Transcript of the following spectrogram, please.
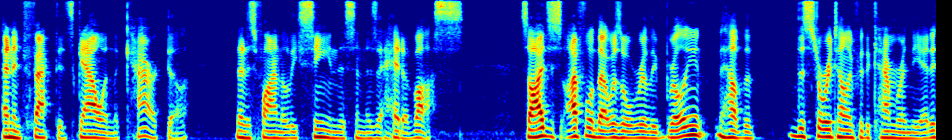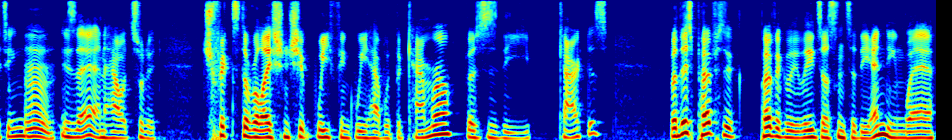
And in fact, it's Gowan, the character, that is finally seeing this and is ahead of us. So I just I thought that was all really brilliant. How the the storytelling through the camera and the editing is there, and how it sort of tricks the relationship we think we have with the camera versus the characters. But this perfect, perfectly leads us into the ending, where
